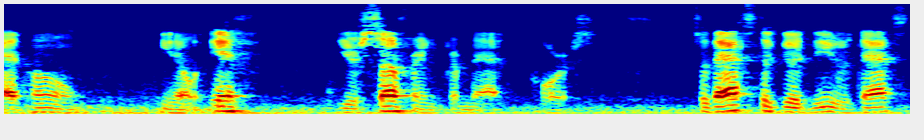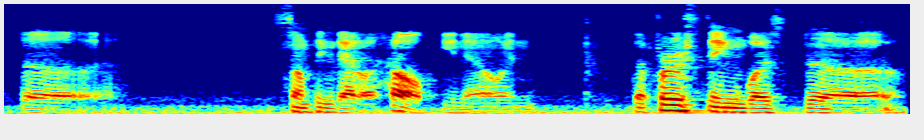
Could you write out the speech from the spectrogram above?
at home. You know, if you're suffering from that, of course. So that's the good news. That's the something that'll help. You know, and the first thing was the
